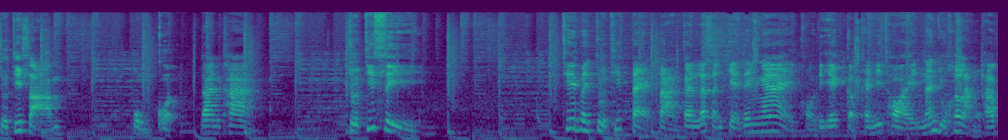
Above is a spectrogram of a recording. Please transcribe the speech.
จุดที่ 3 ปุ่มกดด้านข้าง จุดที่ 4 ที่เป็นจุดที่แตกต่างกันและสังเกตได้ง่ายของ DX กับ Candy Toy นั้นอยู่ข้างหลังครับ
